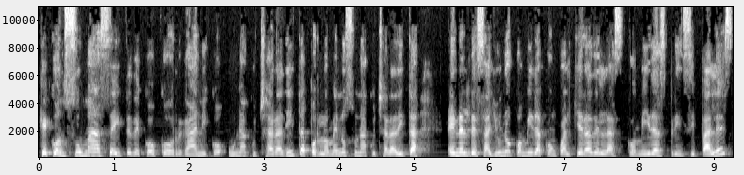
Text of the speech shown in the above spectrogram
que consuma aceite de coco orgánico, una cucharadita, por lo menos una cucharadita en el desayuno comida con cualquiera de las comidas principales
